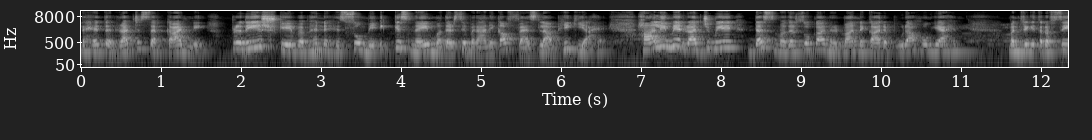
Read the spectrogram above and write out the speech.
तहत राज्य सरकार ने प्रदेश के विभिन्न हिस्सों में 21 नए मदरसे बनाने का फैसला भी किया है। हाल ही में राज्य में 10 मदरसों का निर्माण कार्य पूरा हो गया है। मंत्री की तरफ़ से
